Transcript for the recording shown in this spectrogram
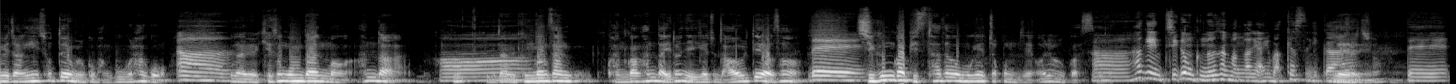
네. 회장이 소떼를 몰고 방북을 하고 아. 그 다음에 개성공단 뭐 한다. 아. 그, 다음에 금강산 관광한다 이런 얘기가 좀 나올 때여서 네. 지금과 비슷하다고 보기엔 조금 이제 어려울 것 같습니다. 아, 하긴 지금 금강산 관광이 양이 막혔으니까. 네. 그렇죠. 네.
